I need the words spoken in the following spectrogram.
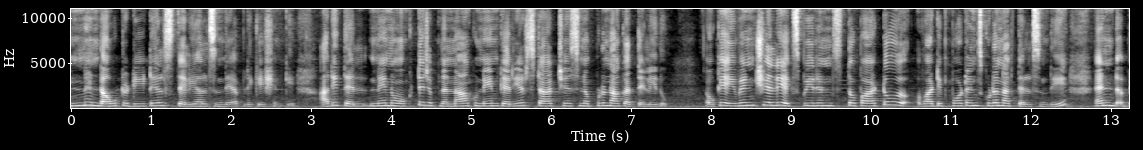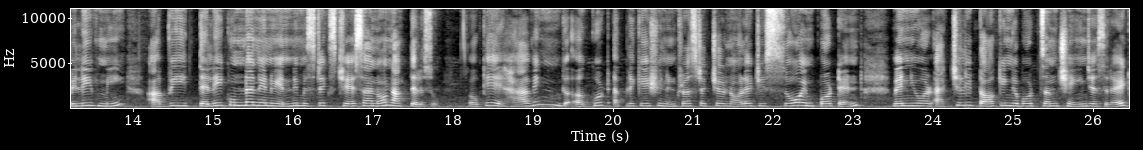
in and out details తెలియాల్సిందే అప్లికేషన్కి అది తెల్ నేను ఒకటే చెప్తున్నాను నాకు నేను కెరియర్ స్టార్ట్ చేసినప్పుడు నాకు అది తెలీదు. ఓకే ఈవెన్చువల్లీ ఎక్స్పీరియన్స్తో పాటు వాటి ఇంపార్టెన్స్ కూడా నాకు తెలిసింది. అండ్ బిలీవ్ మీ అవి తెలియకుండా నేను ఎన్ని మిస్టేక్స్ చేశానో నాకు తెలుసు. Okay having a good application infrastructure knowledge is so important when you are actually talking about some changes right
